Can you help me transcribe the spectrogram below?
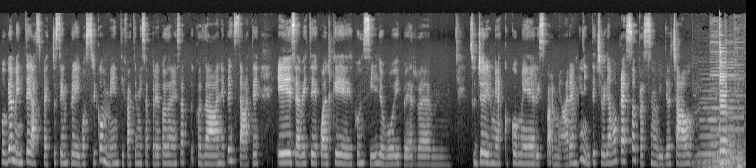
Ovviamente aspetto sempre i vostri commenti, fatemi sapere cosa ne, sap cosa ne pensate e se avete qualche consiglio voi per um, suggerirmi ecco, come risparmiare. E niente, ci vediamo presto al prossimo video, ciao!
